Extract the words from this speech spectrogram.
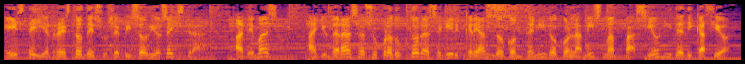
este y el resto de sus episodios extra. Además, ayudarás a su productor a seguir creando contenido con la misma pasión y dedicación.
